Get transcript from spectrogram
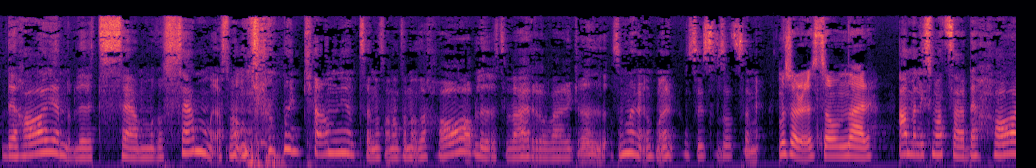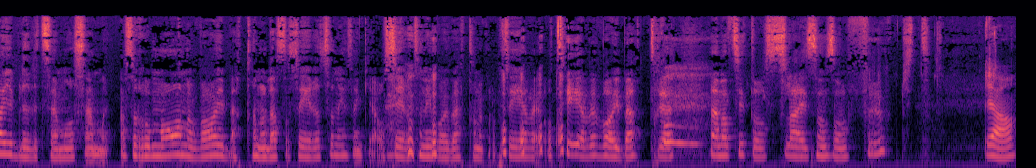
det har ju ändå blivit sämre och sämre. Alltså man, kan, man kan ju inte säga något annat än att det har blivit värre och värre grejer som människor sysselsätter sig med. Vad sa du? Som när? Ja men liksom att så här, det har ju blivit sämre och sämre. Alltså romaner var ju bättre än att läsa serietidningar tänker jag. Och serietidningar var ju bättre än att kolla på TV. Och TV var ju bättre än att sitta och slice en sån frukt. Ja.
